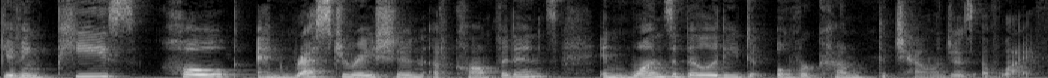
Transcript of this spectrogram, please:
giving peace, hope, and restoration of confidence in one's ability to overcome the challenges of life.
